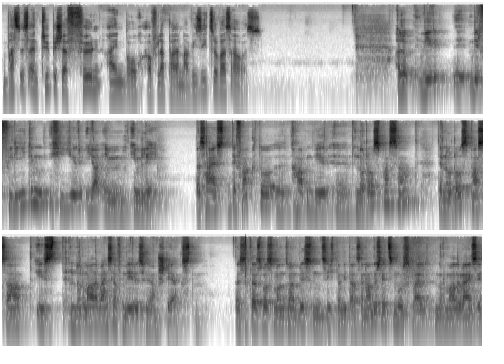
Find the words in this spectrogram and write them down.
Was ist ein typischer Föhneinbruch auf La Palma? Wie sieht sowas aus? Also wir, wir fliegen hier ja im, im Lee. Das heißt, de facto äh, haben wir äh, Nordostpassat. Der Nordostpassat ist normalerweise auf Meereshöhe am stärksten. Das ist das, was man so ein bisschen sich damit auseinandersetzen muss, weil normalerweise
